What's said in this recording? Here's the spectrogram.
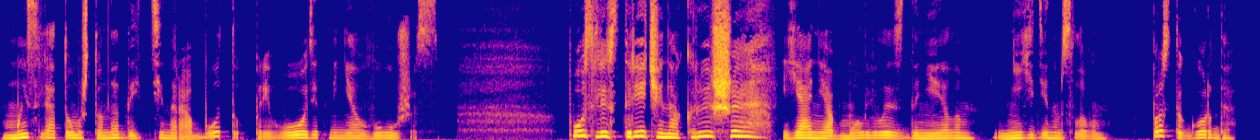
Мысль о том, что надо идти на работу, приводит меня в ужас. После встречи на крыше я не обмолвилась с Даниэлом ни единым словом. Просто гордо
